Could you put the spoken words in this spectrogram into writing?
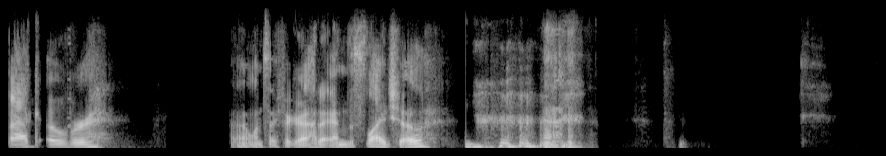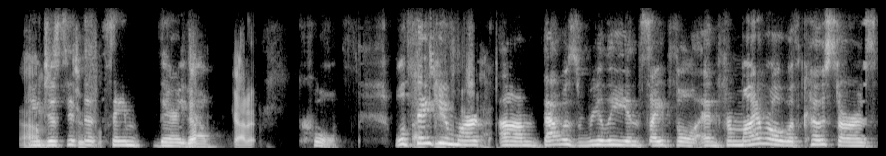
back over uh, once I figure out how to end the slideshow. You Um, just hit to the same, there you Yep. go. Got it. Cool. Well, Back thank you, you, Mark. Um, that was really insightful. And from my role with CoStars,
